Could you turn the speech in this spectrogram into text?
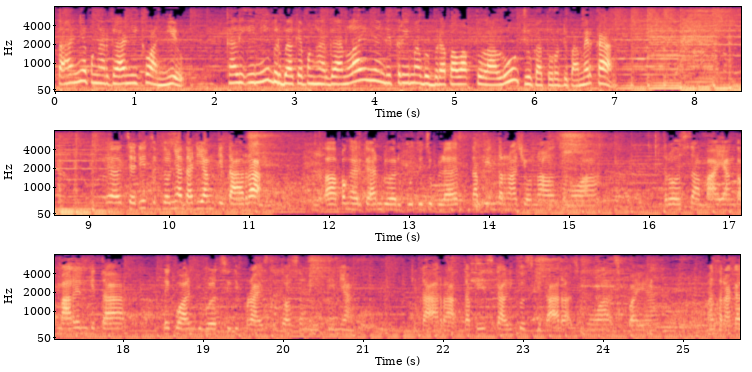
Tak hanya penghargaan Ikuan Yu, kali ini berbagai penghargaan lain yang diterima beberapa waktu lalu juga turut dipamerkan. Ya, jadi sebetulnya tadi yang kita harap uh, penghargaan 2017 tapi internasional semua. Terus sama yang kemarin kita Likuan World City Prize 2018 yang kita arak, tapi sekaligus kita arak semua supaya masyarakat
